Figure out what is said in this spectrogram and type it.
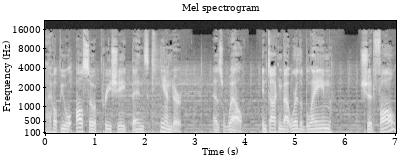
I hope you will also appreciate Ben's candor as well in talking about where the blame should fall,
